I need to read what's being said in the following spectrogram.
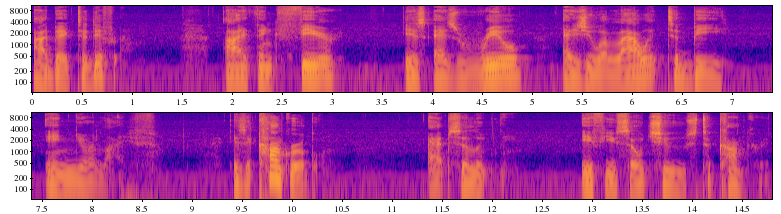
I beg to differ. I think fear is as real as you allow it to be in your life. Is it conquerable? Absolutely, if you so choose to conquer it.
